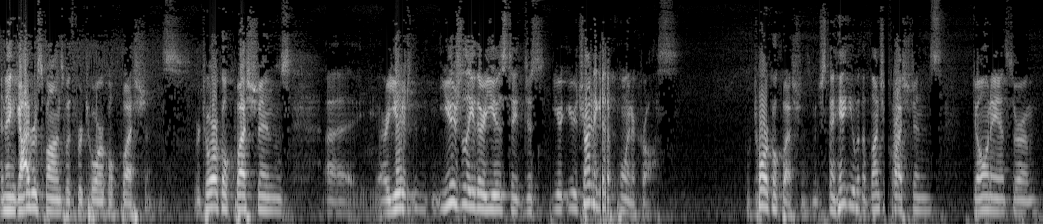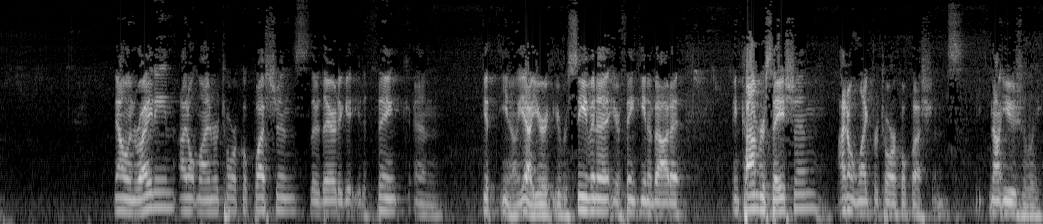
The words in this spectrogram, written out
And then God responds with rhetorical questions. Rhetorical questions uh, are usually they're used to just you're, you're, trying to get a point across. Rhetorical questions. I'm just going to hit you with a bunch of questions. Don't answer them. Now, in writing, I don't mind rhetorical questions. They're there to get you to think and get you know yeah you're you're receiving it, you're thinking about it. In conversation, I don't like rhetorical questions. Not usually.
